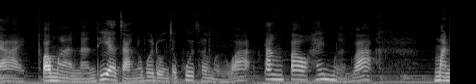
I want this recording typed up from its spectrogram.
ได้ประมาณนั้นที่อาจารย์นพดลจะพูดเสมอว่า ตั้งเป้าให้เหมือนว่ามัน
